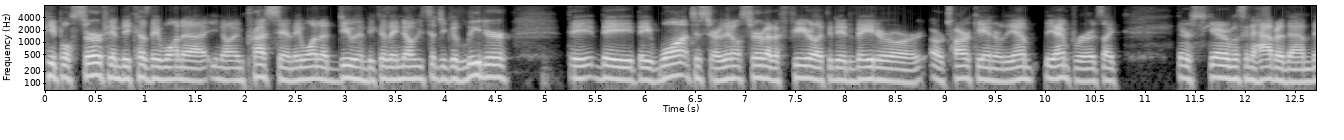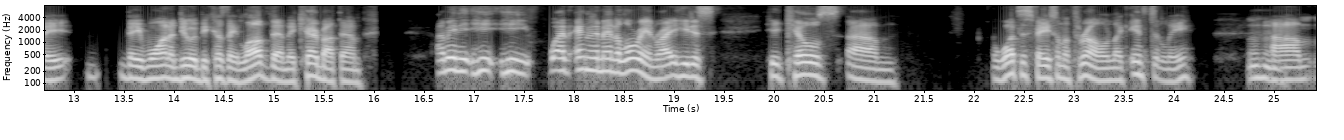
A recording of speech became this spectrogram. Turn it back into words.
People serve him because they want to you know impress him. They want to do him because they know he's such a good leader. They they they want to serve. They don't serve out of fear like they did Vader or or Tarkin or the the Emperor. It's like they're scared of what's going to happen to them. They they want to do it because they love them. They care about them. I mean, he he, he well, and in the Mandalorian, right? He just he kills um what's his face on the throne like instantly. Mhm. Um,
